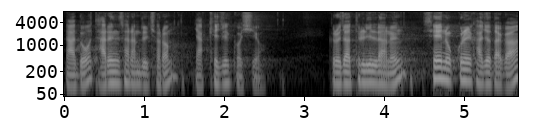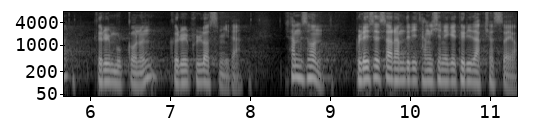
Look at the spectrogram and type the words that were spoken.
나도 다른 사람들처럼 약해질 것이요. 그러자 들릴라는 새 노끈을 가져다가 그를 묶고는 그를 불렀습니다. 삼손, 블레셋 사람들이 당신에게 들이닥쳤어요.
